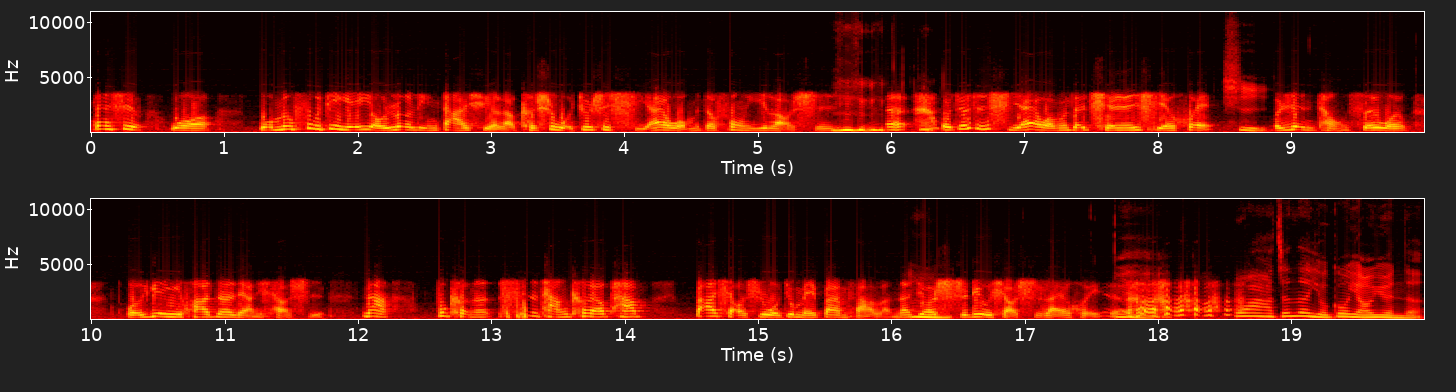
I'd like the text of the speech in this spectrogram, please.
但是我我们附近也有乐龄大学了，可是我就是喜爱我们的凤仪老师，我就是喜爱我们的前人协会。是我认同，所以我我愿意花这两个小时。那不可能四堂课要趴八小时，我就没办法了，那就要嗯十六小时来回。对 哇，真的有够遥远的。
